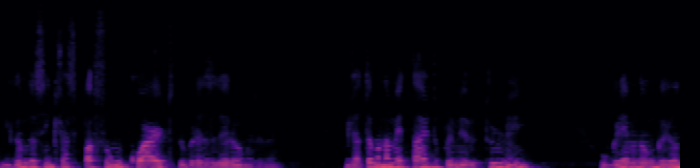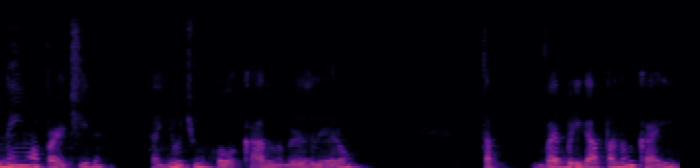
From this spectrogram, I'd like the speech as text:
digamos assim, que já se passou um quarto do Brasileirão, mais ou menos. Já estamos na metade do primeiro turno aí. O Grêmio não ganhou nenhuma partida. Está em último colocado no Brasileirão. Tá, vai brigar para não cair.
